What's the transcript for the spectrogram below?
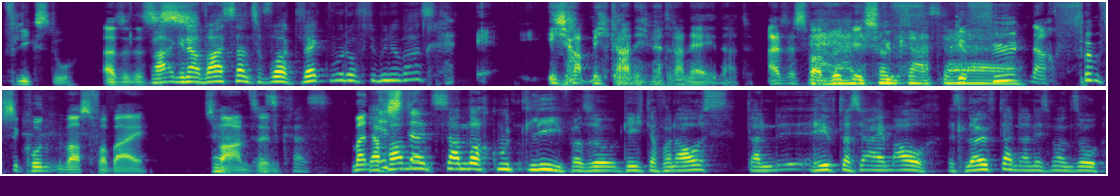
fliegst du. Also, das war, ist, Genau, war es dann sofort weg, wo du auf die Bühne warst? Ich habe mich gar nicht mehr dran erinnert. Also, es war ja, wirklich schon krass. Ja, gefühlt nach fünf Sekunden war es vorbei. Das ist Wahnsinn. Das ist krass. Man ja, ist wenn es dann noch gut lief, also gehe ich davon aus, dann äh, hilft das ja einem auch. Es läuft dann, dann ist man so,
